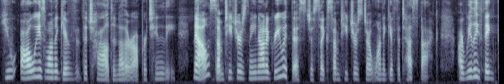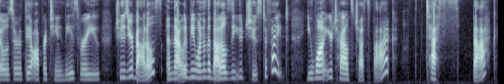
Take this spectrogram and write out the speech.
You always want to give the child another opportunity. Now, some teachers may not agree with this, just like some teachers don't want to give the test back. I really think those are the opportunities where you choose your battles, and that would be one of the battles that you choose to fight. You want your child's test back, tests back,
